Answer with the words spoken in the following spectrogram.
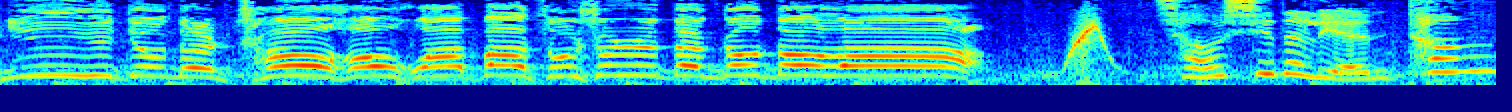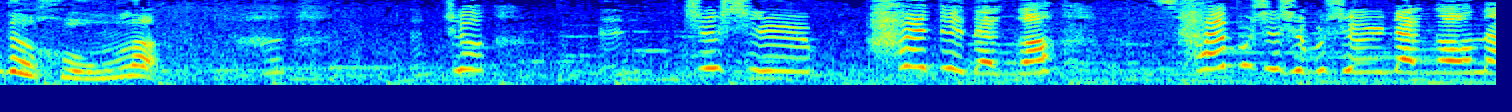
你预定的超豪华八层生日蛋糕到了！”乔西的脸腾的红了，这这是派对蛋糕，才不是什么生日蛋糕呢！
